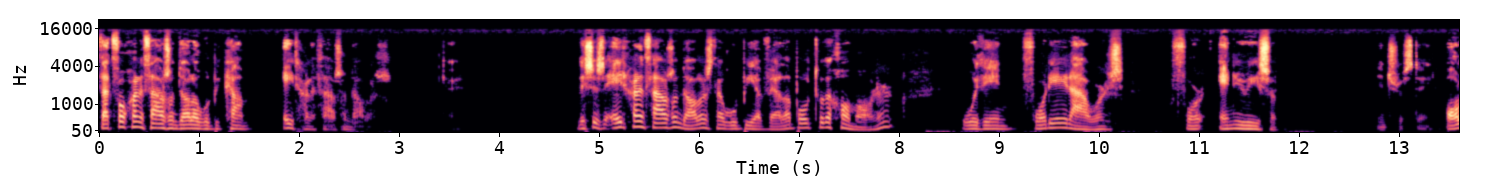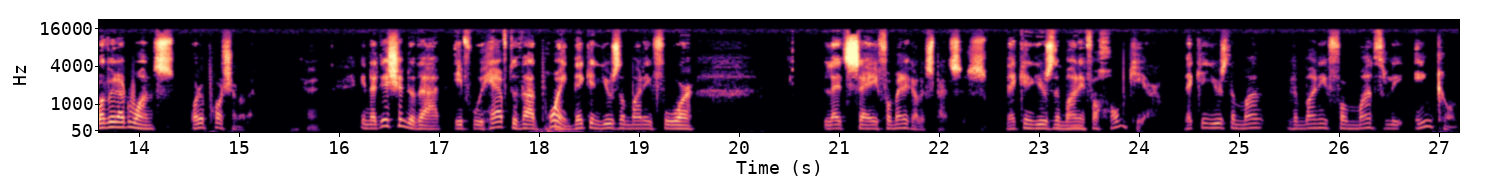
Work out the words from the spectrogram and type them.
that $400,000 will become $800,000. This is $800,000 that will be available to the homeowner within 48 hours for any reason, Interesting. all of it at once or a portion of it. Okay. In addition to that, if we have to that point, they can use the money for, let's say, for medical expenses. They can use the mm-hmm. money for home care. They can use the, mon- the money for monthly income.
